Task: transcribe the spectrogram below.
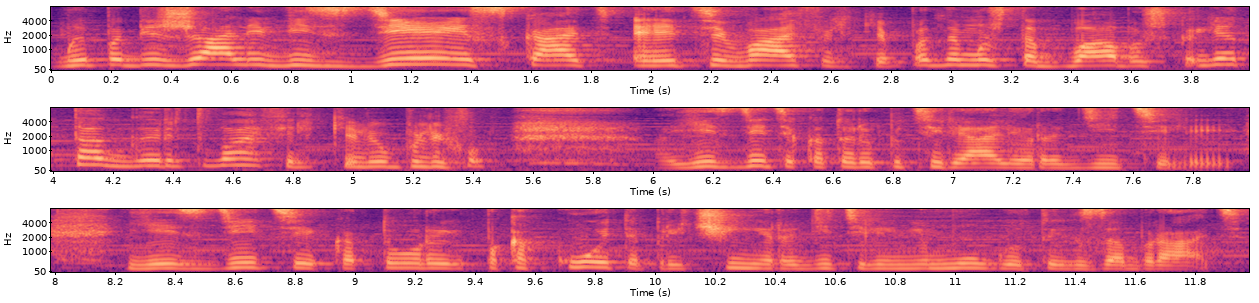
Мы побежали везде искать эти вафельки, потому что бабушка, я так, говорит, вафельки люблю. Есть дети, которые потеряли родителей. Есть дети, которые по какой-то причине родители не могут их забрать.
